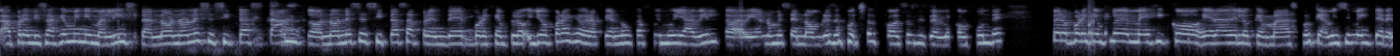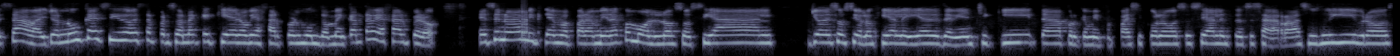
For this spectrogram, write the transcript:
aprendizaje minimalista, ¿no? No necesitas tanto, no necesitas aprender. Por ejemplo, yo para geografía nunca fui muy hábil, todavía no me sé nombres de muchas cosas y se me confunde, pero por ejemplo de México era de lo que más, porque a mí sí me interesaba. Yo nunca he sido esta persona que quiero viajar por el mundo. Me encanta viajar, pero ese no era mi tema. Para mí era como lo social, yo de sociología leía desde bien chiquita, porque mi papá es psicólogo social, entonces agarraba sus libros.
